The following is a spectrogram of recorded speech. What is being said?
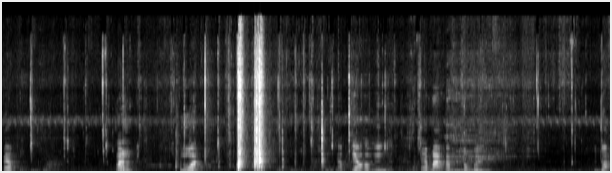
แบบมันนัว ครับแจวเขาขึ้นแซ่บมากครับต้มบึงสุดยอด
